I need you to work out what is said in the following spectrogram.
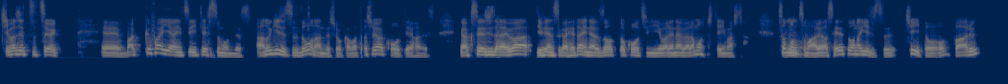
千葉ジェッツ強い。えーバックファイヤーについて質問です。あの技術どうなんでしょうか？私は肯定派です。学生時代はディフェンスが下手になるぞとコーチに言われながらもしていました。そもそもあれは正当な技術、チート、ファール？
